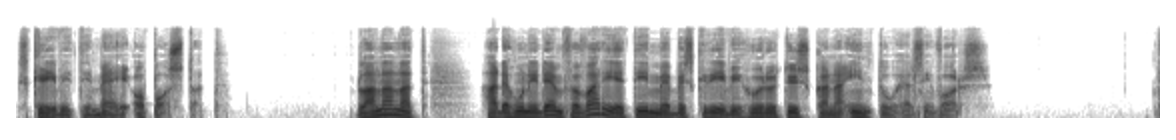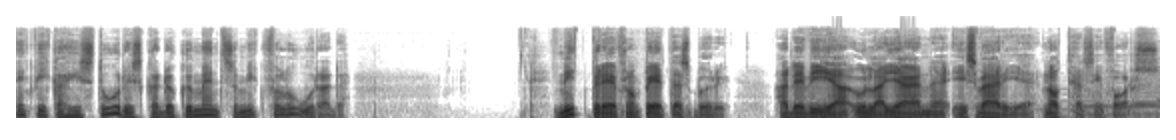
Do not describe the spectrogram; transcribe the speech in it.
skrivit till mig och postat. Bland annat hade hon i dem för varje timme beskrivit hur tyskarna intog Helsingfors. Tänk vilka historiska dokument som gick förlorade. Mitt brev från Petersburg hade via Ulla Järne i Sverige nått Helsingfors.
